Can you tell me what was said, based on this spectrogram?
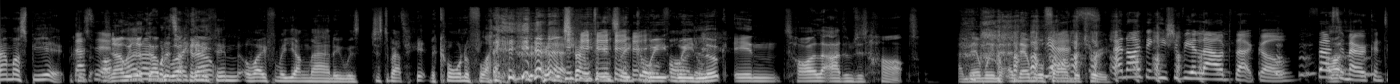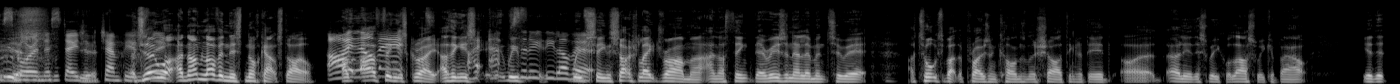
that must be it. Because That's it. I, Now we I look don't up, want to take it out. anything away from a young man who was just about to hit the corner flag in the Champions League we, we look in Tyler Adams's heart and then we and then we'll find the truth. And I think he should be allowed that goal. First I- American to yeah, score in this stage yeah. of the Champions Do you know League. what? And I'm loving this knockout style. I I, love think it. it's great. I think it's I we've absolutely love we've seen such late drama, and I think there is an element to it. I talked about the pros and cons on the show. I think I did uh, earlier this week or last week about you know, that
